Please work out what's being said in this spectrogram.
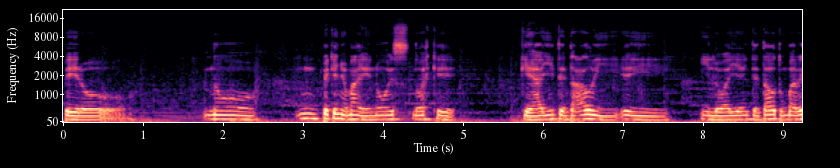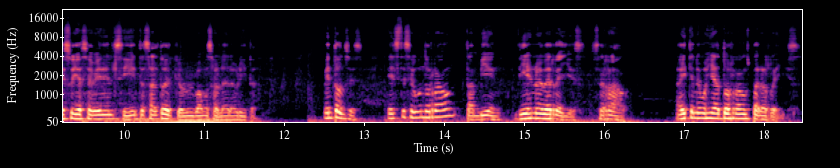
pero no un pequeño mague, no es no es que que haya intentado y, y, lo haya intentado tumbar. Eso ya se ve en el siguiente asalto del que vamos a hablar ahorita. Entonces, este segundo round también, 19 reyes, cerrado. Ahí tenemos ya dos rounds para reyes.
